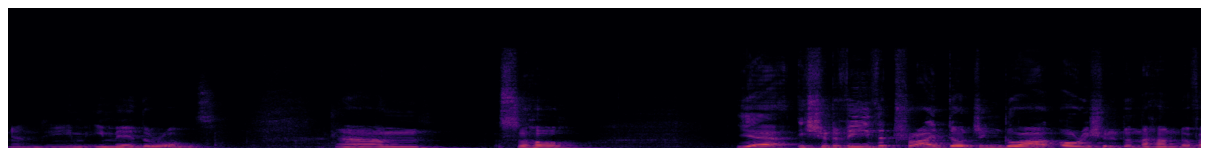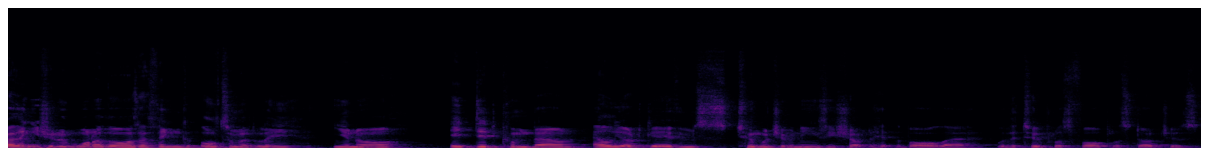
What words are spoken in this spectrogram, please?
and he, he made the rolls. Um, so, yeah, he should have either tried dodging Glart or he should have done the handoff. I think he should have one of those. I think ultimately, you know, it did come down. Elyod gave him too much of an easy shot to hit the ball there with the 2 plus 4 plus dodges.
